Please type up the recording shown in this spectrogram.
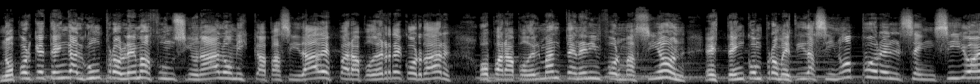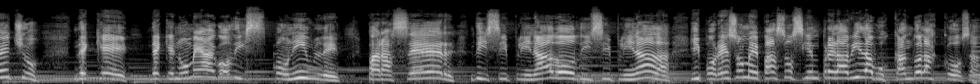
No porque tenga algún problema funcional o mis capacidades para poder recordar o para poder mantener información estén comprometidas, sino por el sencillo hecho de que, de que no me hago disponible para ser disciplinado o disciplinada. Y por eso me paso siempre la vida buscando las cosas.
